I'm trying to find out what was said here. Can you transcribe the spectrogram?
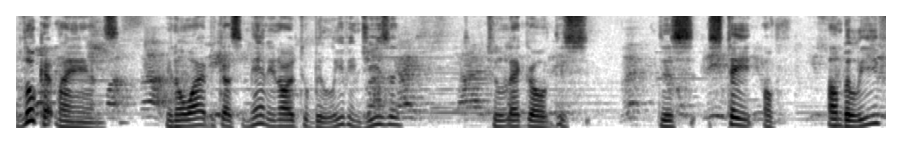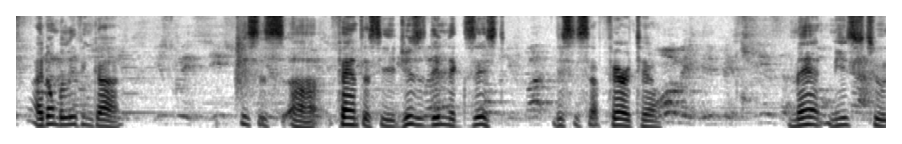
"Look at my hands." You know why? Because man, in order to believe in Jesus, to let go this this state of unbelief, I don't believe in God. This is uh, fantasy. Jesus didn't exist. This is a fairy tale. Man needs to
